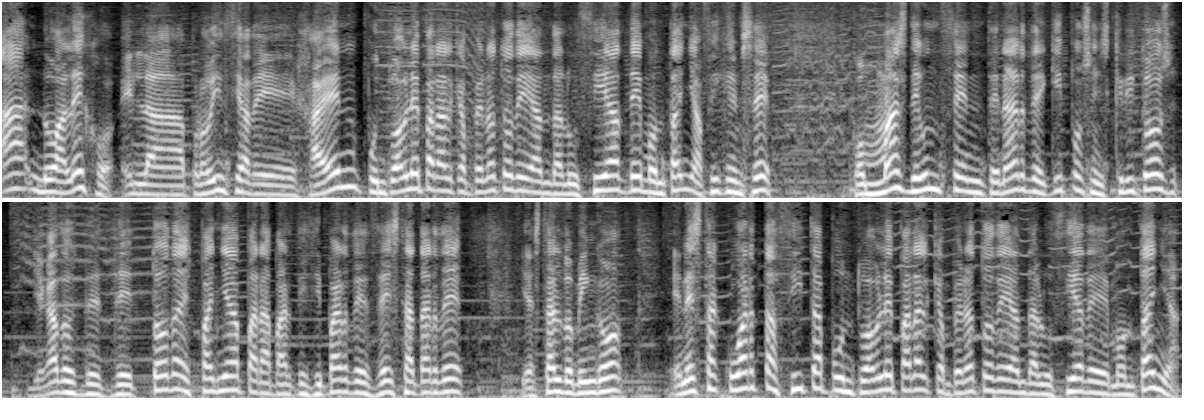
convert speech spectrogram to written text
a Noalejo, en la provincia de Jaén, puntuable para el Campeonato de Andalucía de Montaña. Fíjense, con más de un centenar de equipos inscritos llegados desde toda España para participar desde esta tarde y hasta el domingo en esta cuarta cita puntuable para el Campeonato de Andalucía de Montaña.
